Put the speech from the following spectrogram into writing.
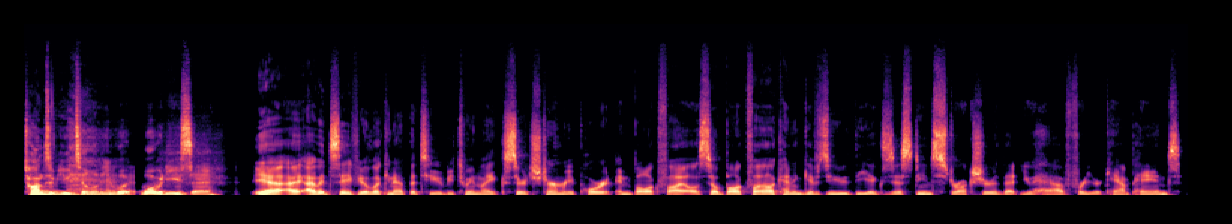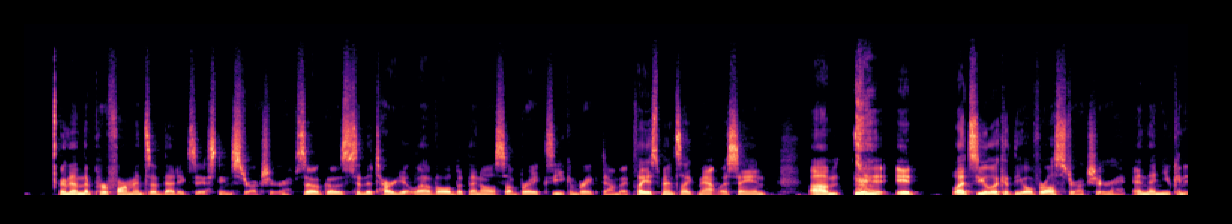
tons of utility. what what would you say? Yeah, I, I, would say if you're looking at the two between like search term report and bulk file. So bulk file kind of gives you the existing structure that you have for your campaigns and then the performance of that existing structure. So it goes to the target level, but then also breaks. You can break down by placements, like Matt was saying. Um, it lets you look at the overall structure, and then you can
